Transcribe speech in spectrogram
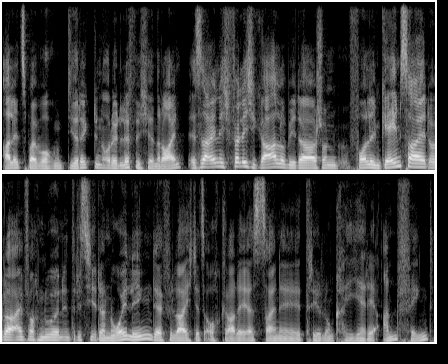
alle zwei Wochen direkt in eure Löffelchen rein. Es ist eigentlich völlig egal, ob ihr da schon voll im Game seid oder einfach nur ein interessierter Neuling, der vielleicht jetzt auch gerade erst seine Triathlon-Karriere anfängt.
